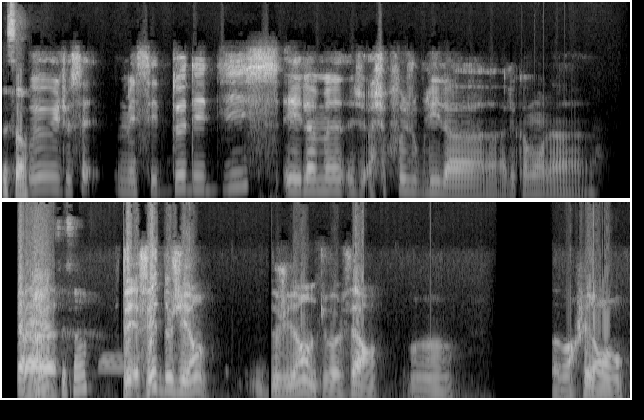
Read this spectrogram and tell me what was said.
C'est ça. Oui, oui, je sais. Mais c'est 2d10 et la main. je- À chaque fois, j'oublie la... la. Comment la. Bah, c'est ça? Fais, fais 2G1. 2G1, tu vas le faire. Hein. Euh, ça va marcher normalement.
